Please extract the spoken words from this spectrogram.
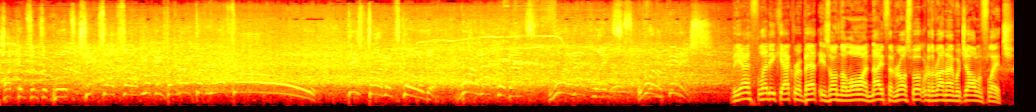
Hodkinson supports. Chips outside looking for Nathan Rosso. This time it's good. What an acrobat. What an athlete. What a finish. The athletic acrobat is on the line. Nathan Ross, welcome to the run home with Joel and Fletch.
